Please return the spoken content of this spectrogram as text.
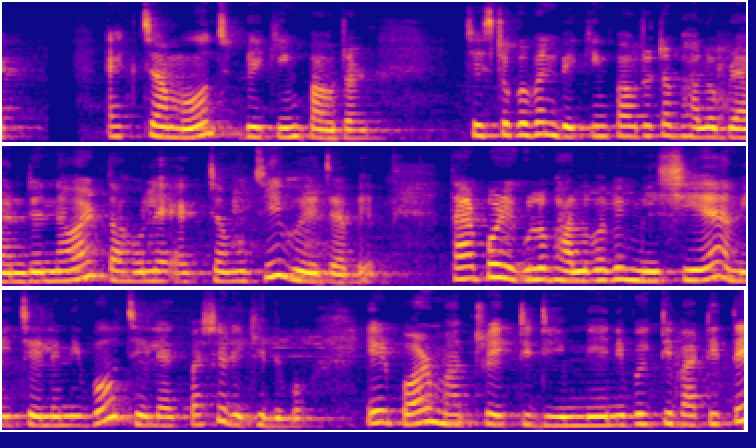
এক এক চামচ বেকিং পাউডার চেষ্টা করবেন বেকিং পাউডারটা ভালো ব্র্যান্ডের নেওয়ার, তাহলে এক চামচই হয়ে যাবে। তারপর এগুলো ভালোভাবে মিশিয়ে আমি চেলে নিব, চেলে এক পাশে রেখে দেব। এরপর মাত্র একটি ডিম নিয়ে নিব একটি বাটিতে।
